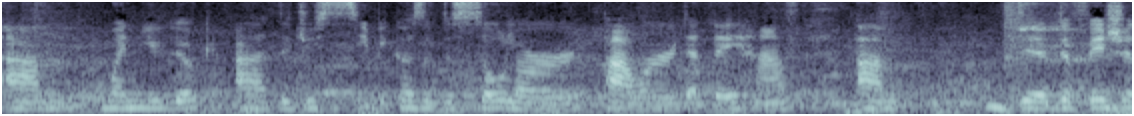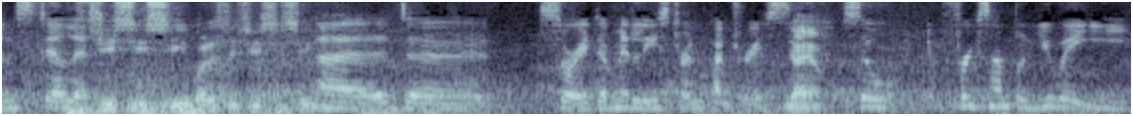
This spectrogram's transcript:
Um, when you look at the GCC, because of the solar power that they have, um, the the vision still is GCC, what is the GCC? uh, the sorry the Middle Eastern countries. Yeah, yeah. So, for example, UAE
